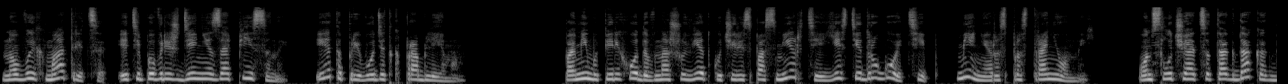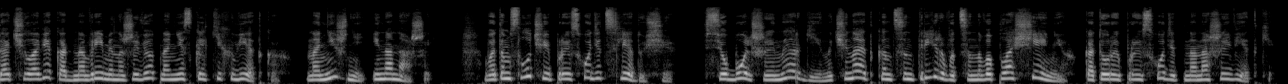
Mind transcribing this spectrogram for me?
но в их матрице эти повреждения записаны, и это приводит к проблемам. Помимо перехода в нашу ветку через посмертие, есть и другой тип, менее распространенный. Он случается тогда, когда человек одновременно живет на нескольких ветках, на нижней и на нашей. В этом случае происходит следующее. Все больше энергии начинает концентрироваться на воплощениях, которые происходят на нашей ветке,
